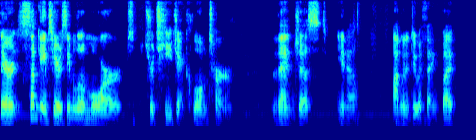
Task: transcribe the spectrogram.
there some games here seem a little more strategic long term than just you know I'm going to do a thing. But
